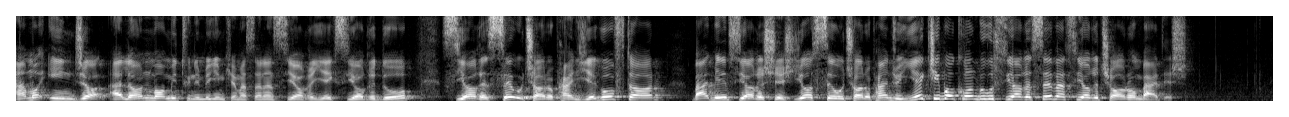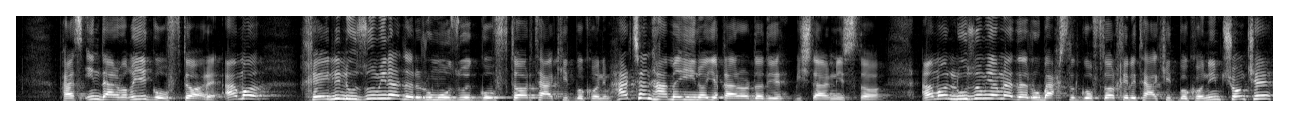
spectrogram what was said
اما اینجا الان ما می‌تونیم بگیم که مثلا سیاق یک سیاق دو سیاق سه و چهار و پنج یک گفتار. بعد میریم سیاق شش. یا سه و چهار و پنج و یکی بکن بگو سیاق سه و سیاق چهارم بعدش. پس این در واقع یک گفتاره. اما خیلی لزومی نداره رو موضوع گفتار تاکید بکنیم. هرچند همه اینا یه قراردادی بیشتر نیستا. اما لزومی هم نداره رو بحث گفتار خیلی تاکید بکنیم چون که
